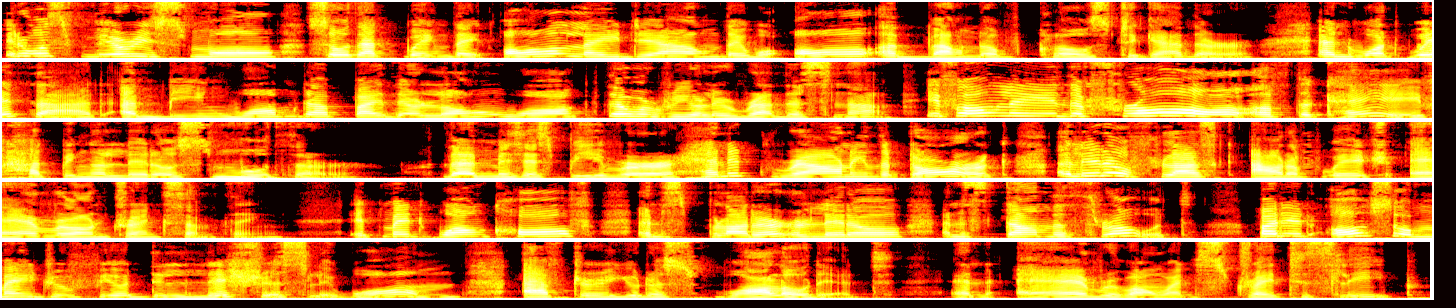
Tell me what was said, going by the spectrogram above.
It was very small, so that when they all lay down, they were all a bundle of clothes together. And what with that, and being warmed up by their long walk, they were really rather snug. If only the floor of the cave had been a little smoother. Then Mrs. Beaver handed round in the dark a little flask out of which everyone drank something. It made one cough and splutter a little and stung the throat but it also made you feel deliciously warm after you'd swallowed it, and everyone went straight to sleep.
